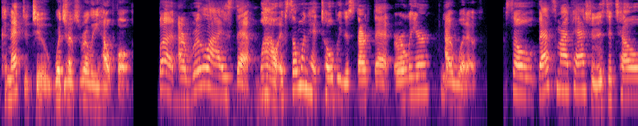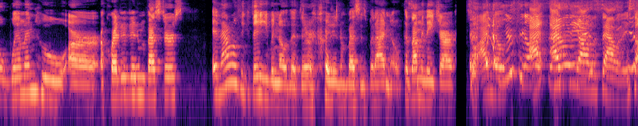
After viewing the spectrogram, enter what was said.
connected to, which Yeah. was really helpful. But I realized that, wow, if someone had told me to start that earlier, Yeah. I would have. So that's my passion is to tell women who are accredited investors and I don't think they even know that they're accredited investors, but I know because I'm in HR, so I know. you see all I, the I see all the salaries. salaries, You so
